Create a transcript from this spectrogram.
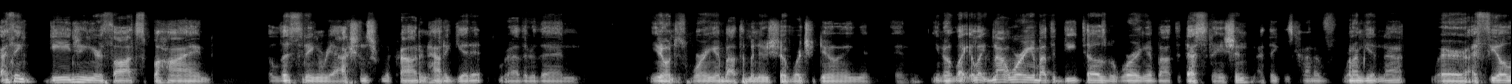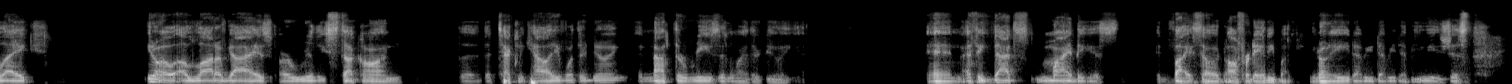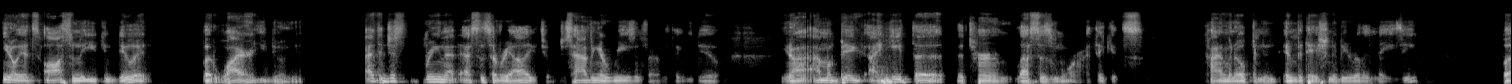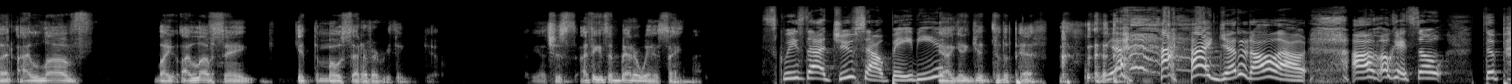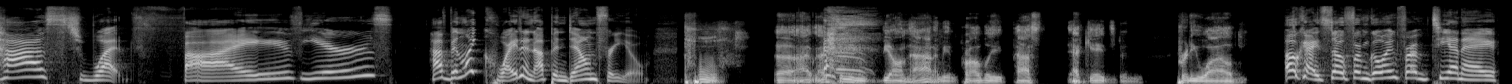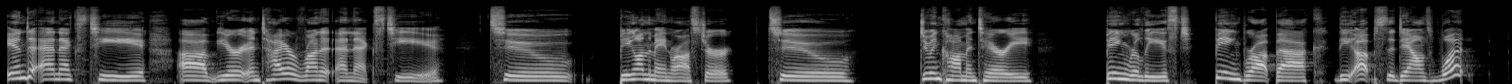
I think gauging your thoughts behind eliciting reactions from the crowd and how to get it rather than, you know, just worrying about the minutia of what you're doing and, and you know, like like not worrying about the details, but worrying about the destination, I think is kind of what I'm getting at. Where I feel like, you know, a, a lot of guys are really stuck on the the technicality of what they're doing and not the reason why they're doing it. And I think that's my biggest advice I would offer to anybody, you know, AEW, WWE is just, you know, it's awesome that you can do it, but why are you doing it? I think just bring that essence of reality to it, just having a reason for everything you do. You know, I, I'm a big, I hate the the term less is more. I think it's kind of an open invitation to be really lazy, but I love, like, I love saying, get the most out of everything you do. I think it's just, I think it's a better way of saying that. Squeeze that juice out, baby. Yeah, get get to the pith. yeah, get it all out. Um, okay, so the past what five years have been like quite an up and down for you. Uh, I, I've seen beyond that. I mean, probably past decade's been pretty wild. Okay, so from going from TNA into NXT, um, your entire run at NXT to being on the main roster to doing commentary, being released, being brought back, the ups, the downs. What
